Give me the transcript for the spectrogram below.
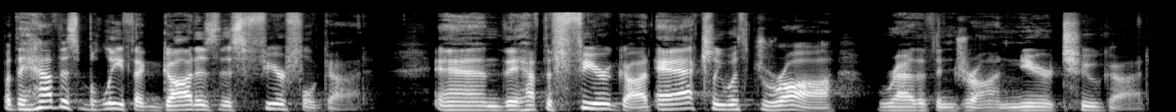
But they have this belief that God is this fearful God, and they have to fear God and actually withdraw rather than draw near to God.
